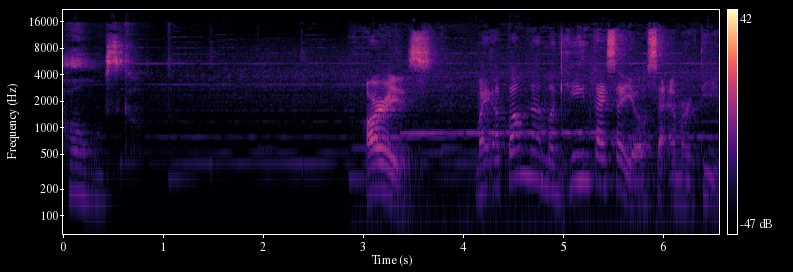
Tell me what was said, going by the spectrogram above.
Horoscope. Aries, may apam na maghihintay sa'yo sa MRT.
